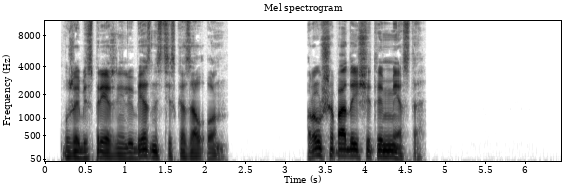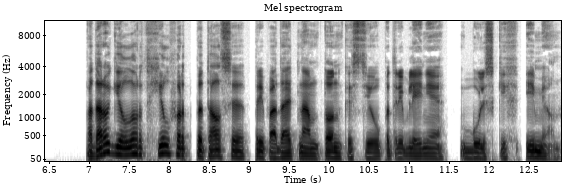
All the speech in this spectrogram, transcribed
— уже без прежней любезности сказал он, — «Руша подыщет им место». По дороге лорд Хилфорд пытался преподать нам тонкости употребления бульских имен.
